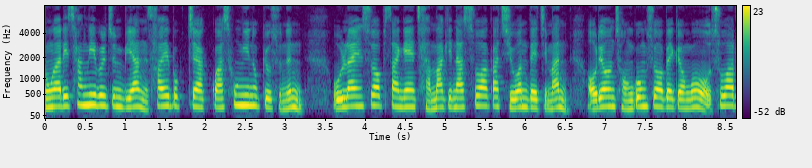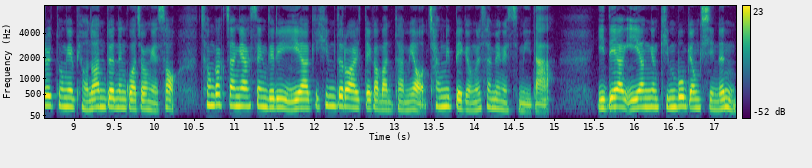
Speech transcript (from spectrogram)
동아리 창립을 준비한 사회복지학과 송인욱 교수는 온라인 수업상에 자막이나 수화가 지원되지만 어려운 전공 수업의 경우 수화를 통해 변환되는 과정에서 청각장애 학생들이 이해하기 힘들어할 때가 많다며 창립 배경을 설명했습니다. 이 대학 2학년 김보경 씨는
